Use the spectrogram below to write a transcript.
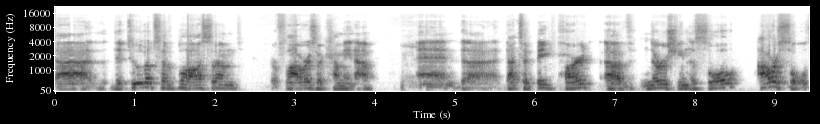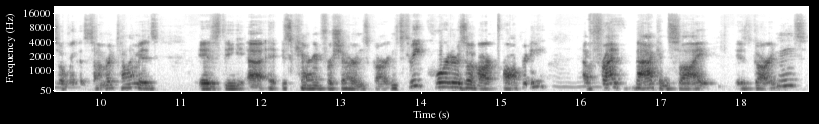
Uh, the tulips have blossomed. Their flowers are coming up, and uh, that's a big part of nourishing the soul. Our souls over the summertime is is the uh, is caring for Sharon's gardens. Three quarters of our property, uh, front, back, and side, is gardens.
